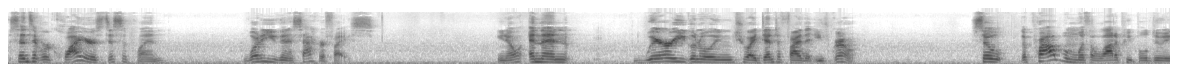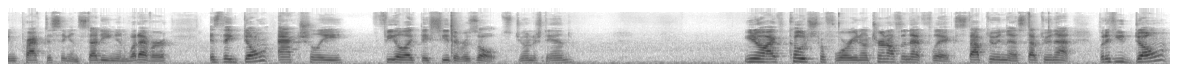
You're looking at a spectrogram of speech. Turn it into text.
since it requires discipline, what are you going to sacrifice? You know, and then where are you going to identify that you've grown? So the problem with a lot of people doing practicing and studying and whatever is they don't actually feel like they see the results. Do you understand? You know, I've coached before, you know, turn off the Netflix, stop doing this, stop doing that. But if you don't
